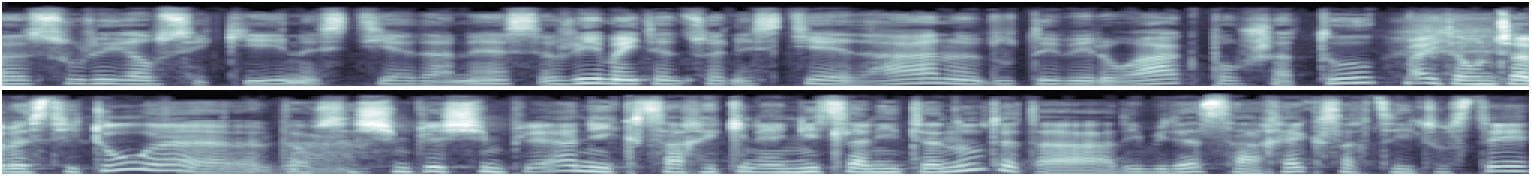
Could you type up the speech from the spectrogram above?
eh, zure gauzekin, ez edan, ez? Hori maiten zuen ez edan, dute beroak, pausatu. Ba, eta untsa bestitu, eh? gauza simple-simplea, nik zahekin hainitz lan iten dut, eta adibidez zahek zartzen dituzte,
